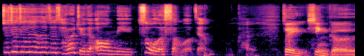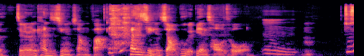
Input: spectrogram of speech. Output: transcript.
对对对对对对，才会觉得哦，你做了什么这样。OK，所以性格整个人看事情的想法，看事情的角度也变超脱。嗯嗯，就是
